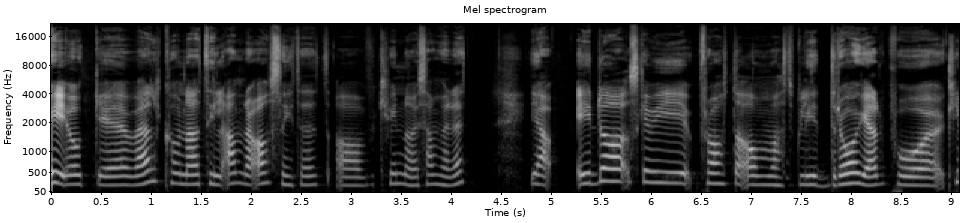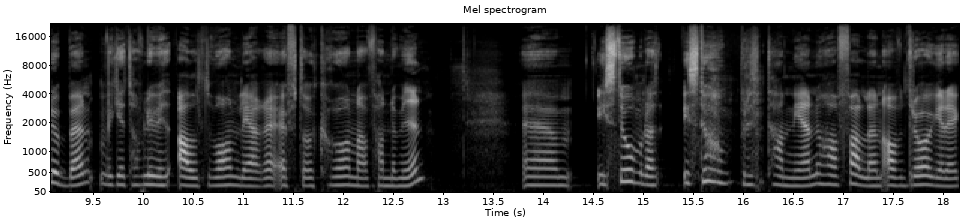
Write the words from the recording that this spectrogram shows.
Hej och eh, välkomna till andra avsnittet av Kvinnor i samhället. Ja, idag ska vi prata om att bli drogad på klubben, vilket har blivit allt vanligare efter coronapandemin. Um, i, Storbr I Storbritannien har fallen av drogade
